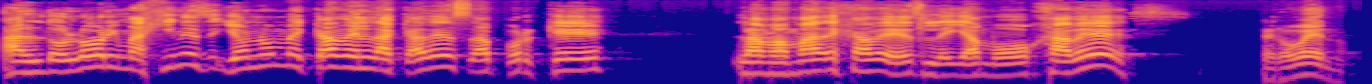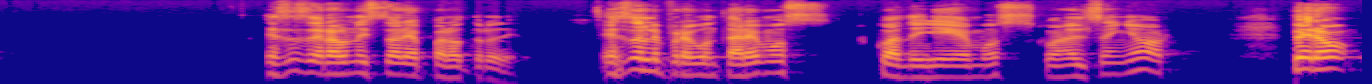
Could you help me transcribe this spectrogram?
al dolor. Imagínese, yo no me cabe en la cabeza porque la mamá de Javés le llamó Javés. Pero bueno, esa será una historia para otro día. Eso le preguntaremos cuando lleguemos con el Señor. Pero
